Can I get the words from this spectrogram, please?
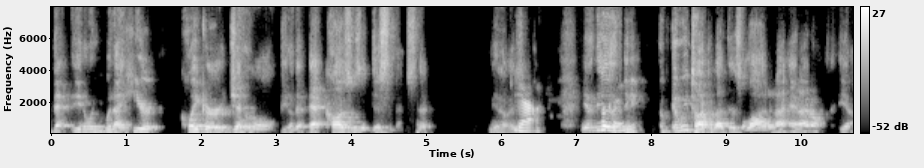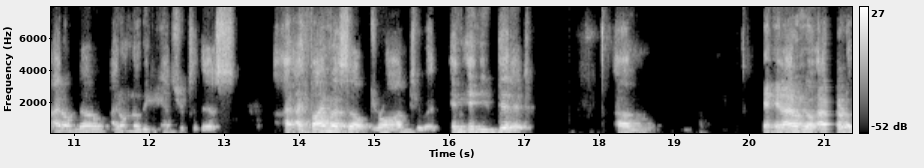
that, you know, when, when I hear Quaker general, you know, that, that causes a dissonance that, you know, yeah. You know, the okay. other thing, and we talked about this a lot, and I, and I don't, you know, I don't know, I don't know the answer to this. I, I find myself drawn to it, and, and you did it. Um, and, and I don't know, I don't know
